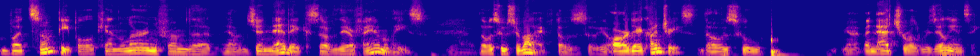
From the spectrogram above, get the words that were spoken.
But some people can learn from the you know, genetics of their families, yeah. those who survive, those who, or their countries, those who you know, have a natural resiliency.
